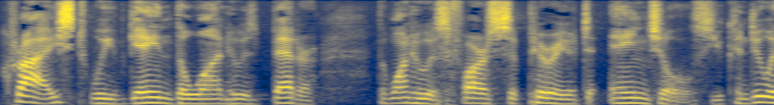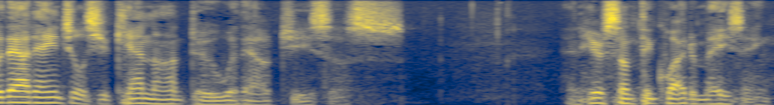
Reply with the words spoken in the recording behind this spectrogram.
Christ, we've gained the one who is better. the one who is far superior to angels. You can do without angels, you cannot do without Jesus. And here's something quite amazing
